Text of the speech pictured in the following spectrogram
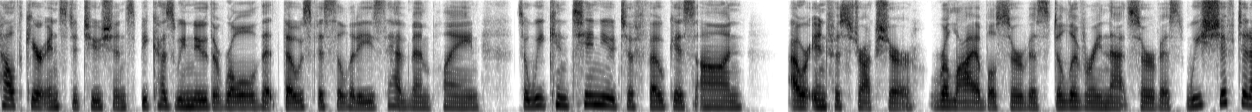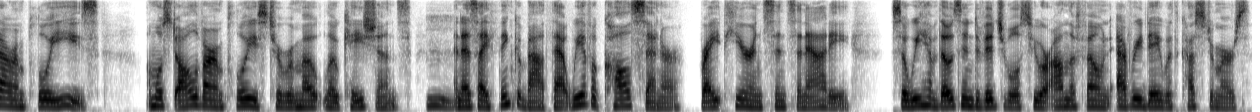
healthcare institutions because we knew the role that those facilities have been playing. So we continue to focus on our infrastructure, reliable service, delivering that service. We shifted our employees, almost all of our employees, to remote locations. Mm. And as I think about that, we have a call center right here in Cincinnati. So we have those individuals who are on the phone every day with customers.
